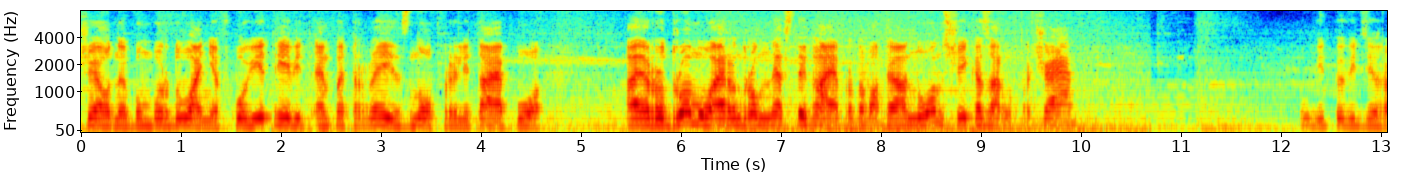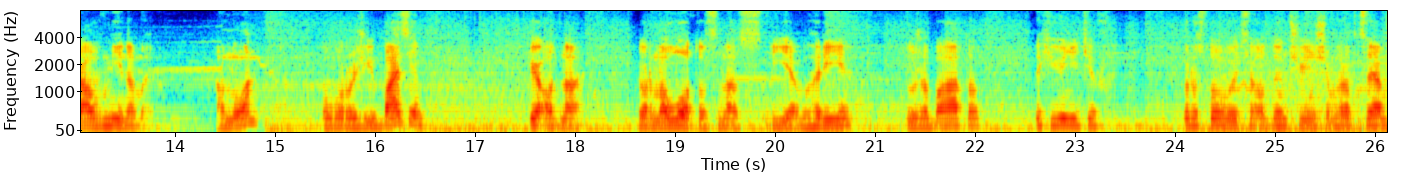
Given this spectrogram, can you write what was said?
Ще одне бомбардування в повітрі від МП3 і знов прилітає по аеродрому. Аеродром не встигає продавати анон, ще й казарму втрачає. У відповідь зіграв мінами. Анон по ворожій базі. Ще одна чорна лотос у нас є в грі. Дуже багато цих юнітів використовується одним чи іншим гравцем.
